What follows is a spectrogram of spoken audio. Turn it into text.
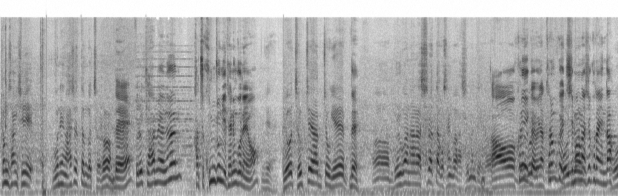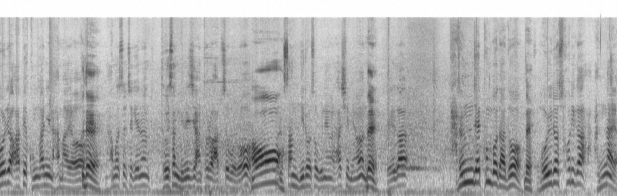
평상시 운행하셨던 것처럼 네. 이렇게 하면은 같이 공존이 되는 거네요. 예. 요 적재함 쪽에 네. 어, 물건 하나 실었다고 생각하시면 돼요. 아, 그러니까 그리고 그냥 트렁크에 짐 오히려- 하나 싣고 다닌다? 오히려 앞에 공간이 남아요. 네. 남았을 적에는 더 이상 밀리지 않도록 앞쪽으로 어. 싹 밀어서 운행을 하시면 네. 얘가 다른 제품보다도 네. 오히려 소리가 안 나요.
